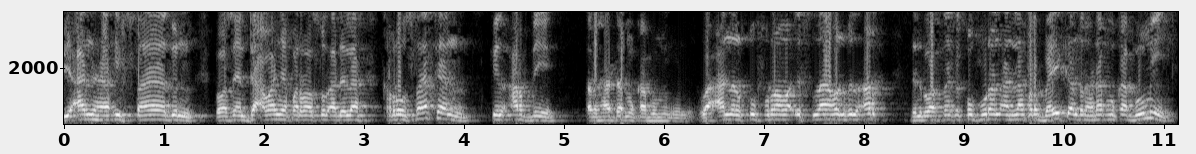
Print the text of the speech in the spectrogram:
bi anha ifsadun bahwasanya dakwahnya para rasul adalah kerusakan fil ardi terhadap muka bumi ini wa anal kufra wa islahun fil ard dan bahwasanya kekufuran adalah perbaikan terhadap muka bumi.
